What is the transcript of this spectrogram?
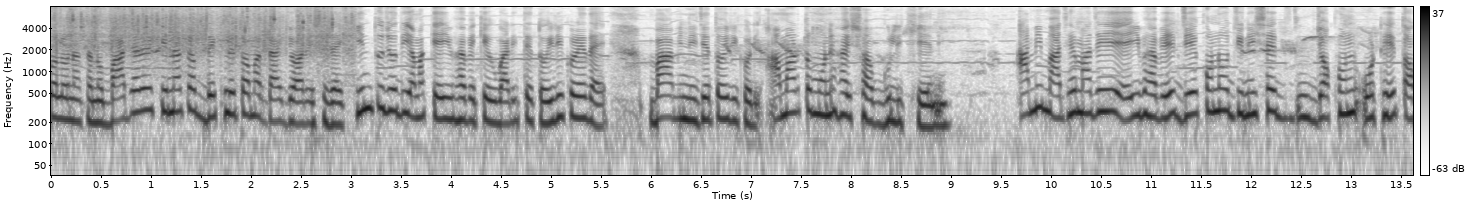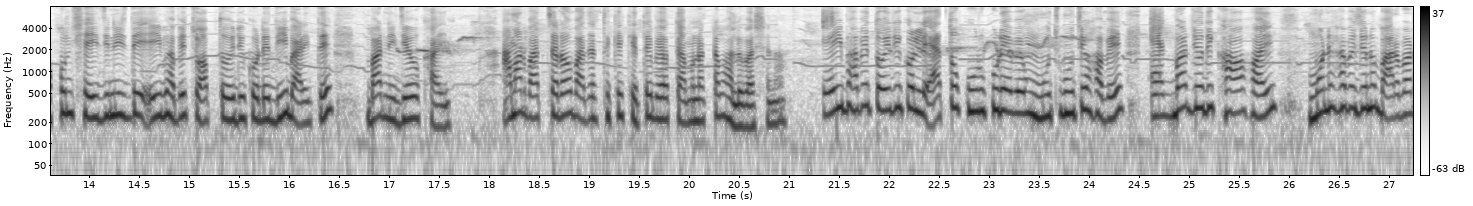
বলো না কেন, বাজারের কেনা চপ দেখলে তো আমার গায়ে জ্বর এসে যায়। কিন্তু যদি আমাকে এইভাবে কেউ বাড়িতে তৈরি করে দেয় বা আমি নিজে তৈরি করি, আমার তো মনে হয় সবগুলি খেয়ে নিই। আমি মাঝে মাঝে এইভাবে যে কোনো জিনিসের যখন ওঠে তখন সেই জিনিস দিয়ে এইভাবে চপ তৈরি করে দিই বাড়িতে বা নিজেও খাই। আমার বাচ্চারাও বাজার থেকে খেতে তেমন একটা ভালোবাসে না। এইভাবে তৈরি করলে এত কুরকুরে এবং মুচমুচে হবে, একবার যদি খাওয়া হয় মনে হবে যেন বারবার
